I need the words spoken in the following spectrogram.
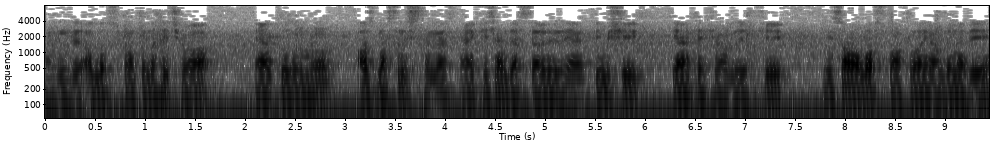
Aydındır. Allah Subhanahu taala heç vaxt yəni qulunun azmasını istəməz. Yəni keçən dərslərdə də yəni demişik, yəni təkrarlayırıq ki, insan Allah Subhanahu taala yanında nədir?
